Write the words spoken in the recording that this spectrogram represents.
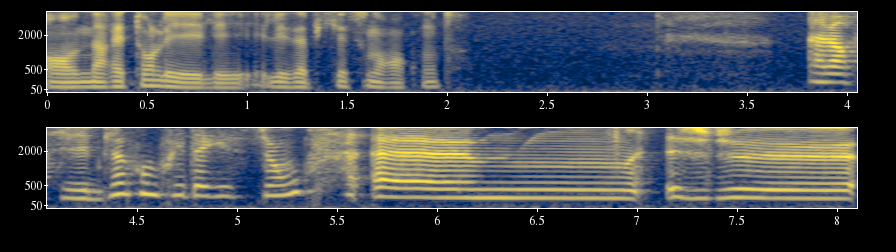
en arrêtant les, les, les applications de rencontres Alors, si j'ai bien compris ta question, euh, je,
